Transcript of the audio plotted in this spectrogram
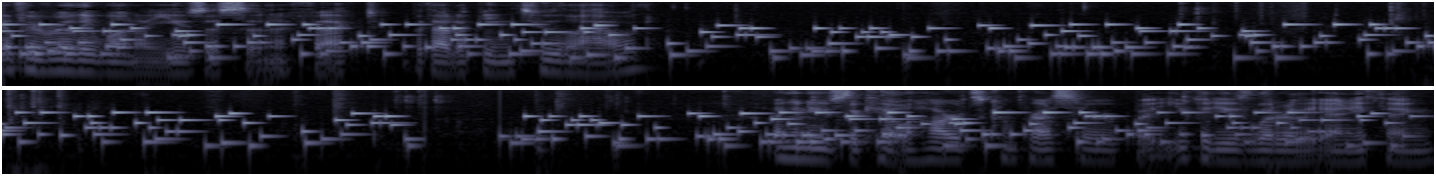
if we really want to use this in effect without it being too loud. I'm going to use the Kilohearts compressor, but you could use literally anything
